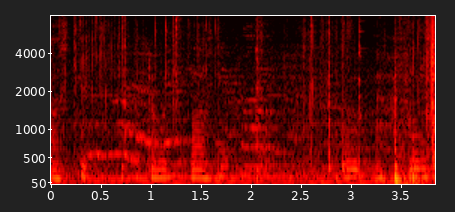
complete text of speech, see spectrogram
Plastik, dapat plastik. First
